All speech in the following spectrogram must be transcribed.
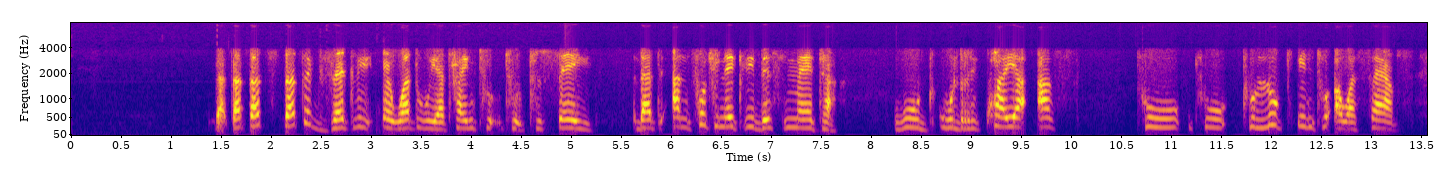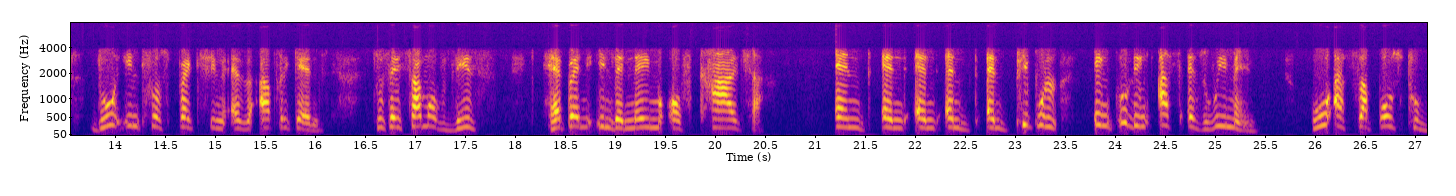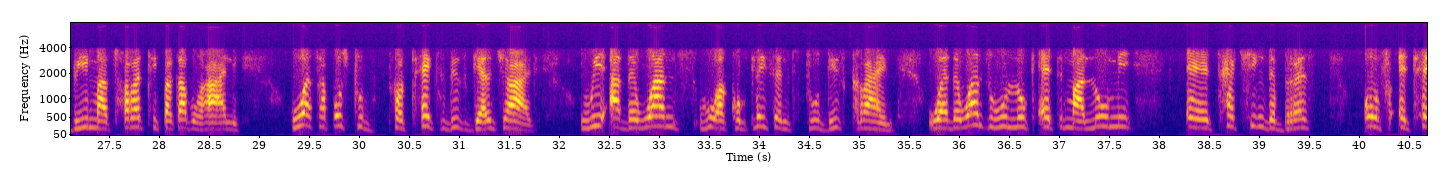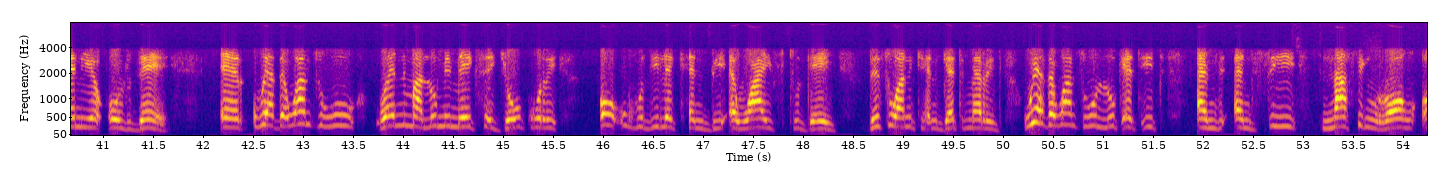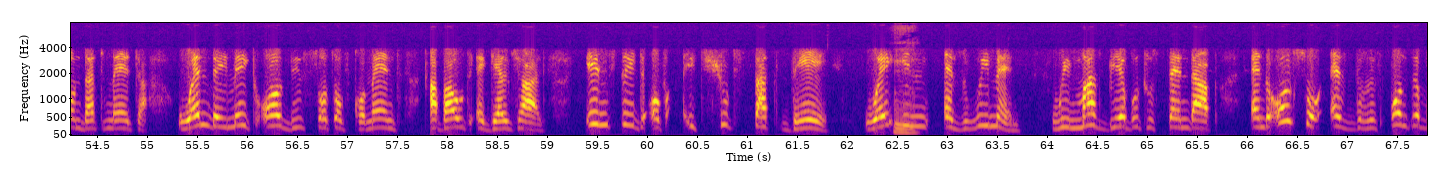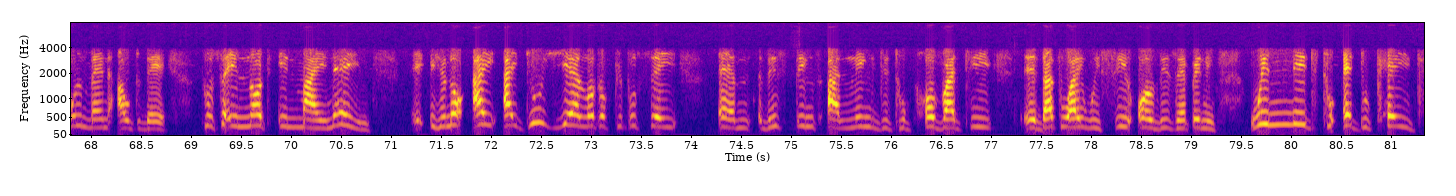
That, that, that's, that's exactly uh, what we are trying to, to, to say. That unfortunately, this matter would, would require us to, to, to look into ourselves, do introspection as Africans, to say some of this happen in the name of culture and and and and and people including us as women who are supposed to be matshwara who are supposed to protect this girl child. We are the ones who are complacent to this crime. We're the ones who look at Malumi uh, touching the breast of a 10 year old there. Uh, we are the ones who, when Malumi makes a joke, oh, Uhudile can be a wife today, this one can get married. We are the ones who look at it and, and see nothing wrong on that matter. When they make all these sorts of comments about a girl child, instead of it should start there, wherein mm. as women we must be able to stand up and also as the responsible men out there to say not in my name. You know, I, I do hear a lot of people say um, these things are linked to poverty. Uh, that's why we see all this happening. We need to educate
